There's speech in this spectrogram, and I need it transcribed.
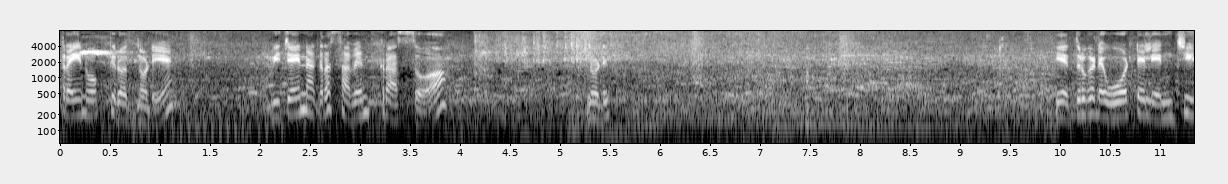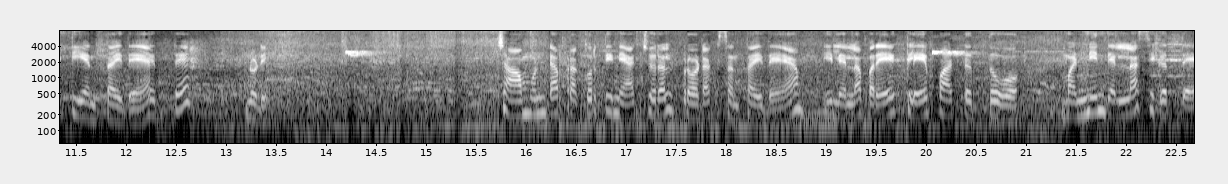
ಟ್ರೈನ್ ಹೋಗ್ತಿರೋದು ನೋಡಿ. Vijayanagar seventh cross. ನೋಡಿ. ಎದುರುಗಡೆ ಹೋಟೆಲ್ ಎನ್ ಜಿ ಟಿ ಅಂತ ಇದೆ. ನೋಡಿ. ಚಾಮುಂಡ ಪ್ರಕೃತಿ ನ್ಯಾಚುರಲ್ ಪ್ರಾಡಕ್ಟ್ಸ್ ಅಂತ ಇದೆ. ಇಲ್ಲೆಲ್ಲ ಬರೀ ಕ್ಲೇ ಪಾಟದ್ದು ಮಣ್ಣಿಂದೆಲ್ಲ ಸಿಗುತ್ತೆ.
